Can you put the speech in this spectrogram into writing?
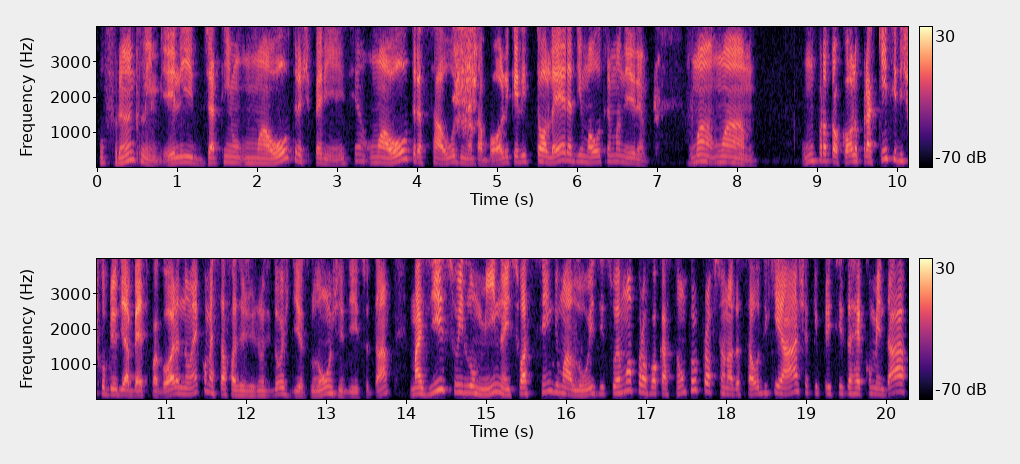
O Franklin, ele já tem uma outra experiência, uma outra saúde metabólica, ele tolera de uma outra maneira. Uma, uma um protocolo para quem se descobriu diabético agora não é começar a fazer jejum de dois dias, longe disso, tá? Mas isso ilumina, isso acende uma luz, isso é uma provocação para o profissional da saúde que acha que precisa recomendar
